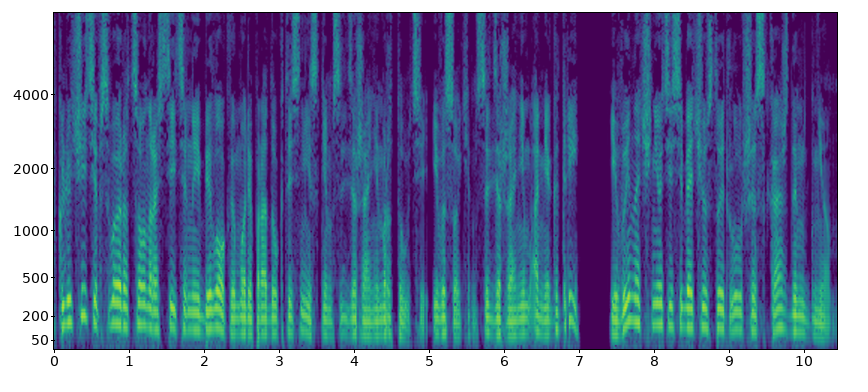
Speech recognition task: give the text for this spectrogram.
Включите в свой рацион растительный белок и морепродукты с низким содержанием ртути и высоким содержанием омега-3, и вы начнете себя чувствовать лучше с каждым днем.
